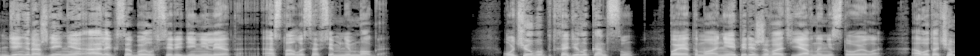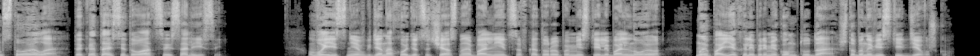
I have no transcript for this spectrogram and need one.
День рождения Алекса был в середине лета, осталось совсем немного. Учеба подходила к концу, поэтому о ней переживать явно не стоило, а вот о чем стоило, так это о ситуации с Алисой. Выяснив, где находится частная больница, в которую поместили больную, мы поехали прямиком туда, чтобы навестить девушку.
